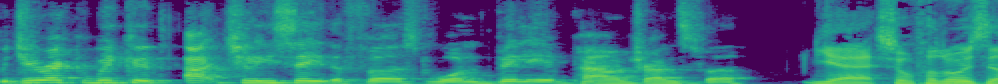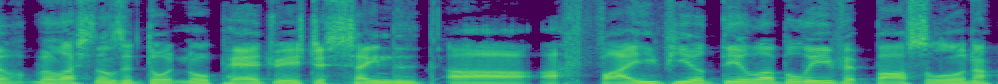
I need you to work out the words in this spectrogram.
but do you reckon we could actually see the first one billion pound transfer? Yeah, so for those of the listeners that don't know, Pedri has just signed a, a five-year deal, I believe, at Barcelona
